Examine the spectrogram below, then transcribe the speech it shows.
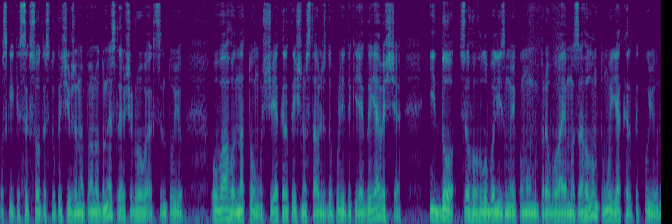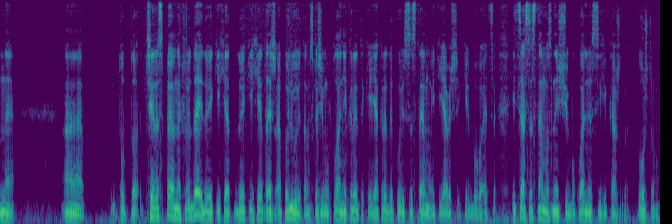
оскільки сексоти стукачі вже напевно донесли, я в чергове акцентую увагу на тому, що я критично ставлюсь до політики як до явища і до цього глобалізму, якому ми перебуваємо загалом, тому я критикую не. Тобто через певних людей, до яких я до яких я теж апелюю, там, скажімо, в плані критики, я критикую систему і ті явища, які відбуваються. І ця система знищує буквально всіх і кожного. кожного.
